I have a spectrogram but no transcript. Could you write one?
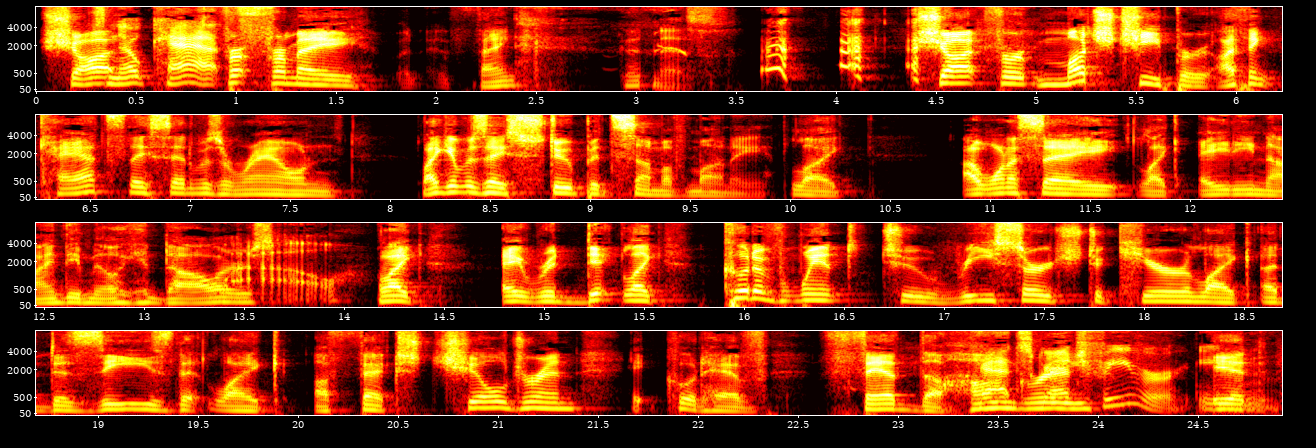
shot There's no cats. fr- from a thank goodness shot for much cheaper. I think cats they said was around like it was a stupid sum of money. Like I want to say like 80 90 million dollars. wow. Like a ridic like could have went to research to cure like a disease that like affects children. It could have fed the Cat hungry. scratch fever. It even.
